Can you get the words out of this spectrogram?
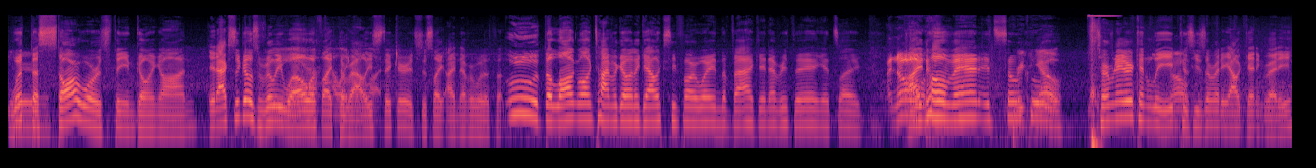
Oh, With yeah. the Star Wars theme going on, it actually goes really well with like I the like rally sticker. It's just like I never would have thought. Ooh, the long, long time ago in a galaxy far away in the back and everything. It's like I know. I know, man. It's so Freaking cool. out. Terminator can lead No. because he's already out getting ready.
